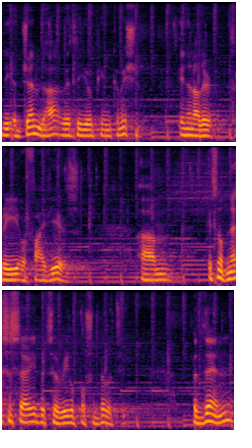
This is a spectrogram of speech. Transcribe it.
the agenda with the European Commission in another three or five years. Um, it's not necessary, but it's a real possibility. But then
